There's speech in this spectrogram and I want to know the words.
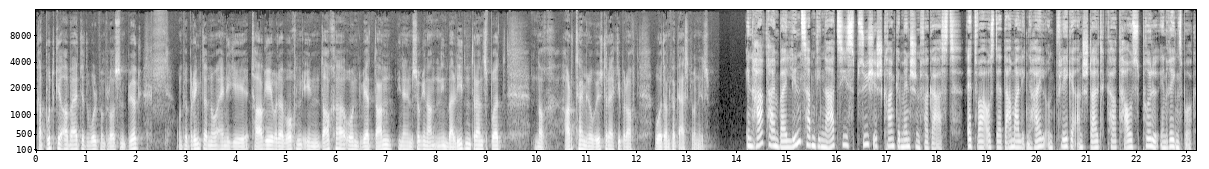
kaputt gearbeitet, wohl von Flossenbürg und verbringt dann noch einige Tage oder Wochen in Dachau und wird dann in einem sogenannten Invalidentransport nach Hartheim in Oberösterreich gebracht, wo er dann vergast worden ist. In Hartheim bei Linz haben die Nazis psychisch kranke Menschen vergast, etwa aus der damaligen Heil- und Pflegeanstalt Karthaus-Prüll in Regensburg.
